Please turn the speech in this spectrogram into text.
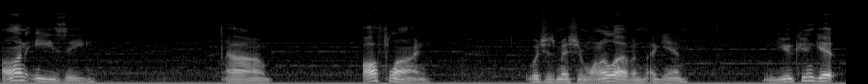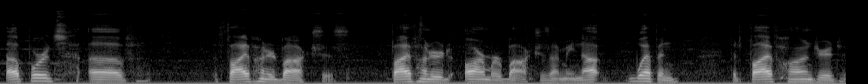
on easy, uh, offline, which is mission 111 again, you can get upwards of 500 boxes. 500 armor boxes, I mean, not weapon, but 500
